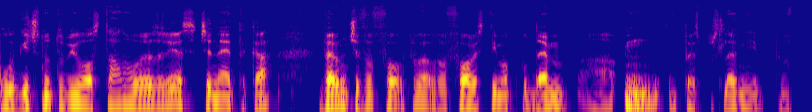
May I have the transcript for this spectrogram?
логичното било станало. Разбира се, че не е така. Верно, че в, в, в Форест има подем а, през последни, в,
